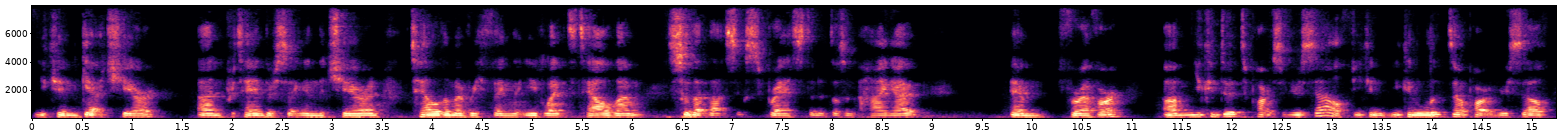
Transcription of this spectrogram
you can get a chair and pretend they're sitting in the chair and tell them everything that you'd like to tell them so that that's expressed and it doesn't hang out um, forever. Um, you can do it to parts of yourself. You can you can look to a part of yourself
